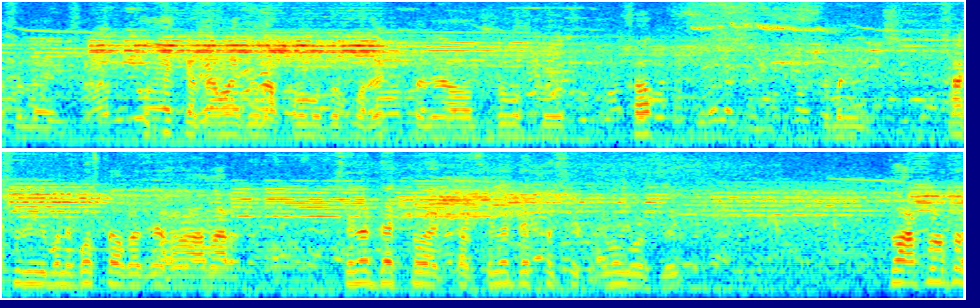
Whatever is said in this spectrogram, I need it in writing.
আসলে প্রত্যেকটা জামাই যেন আপনার মতো করে, তাহলে অন্ততপক্ষে সব মানে শাশুড়ি মানে বুঝতে হবে যে হ্যাঁ আমার ছেলের দায়িত্ব, একটা ছেলের দায়িত্ব সে পালন করছে। তো আপনারা তো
